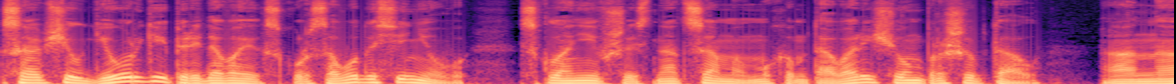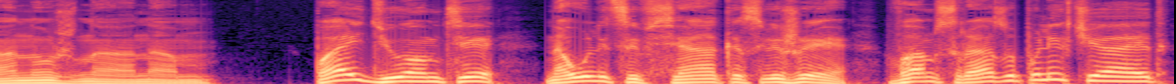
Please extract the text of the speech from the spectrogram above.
сообщил Георгий, передавая экскурсовода Синеву. Склонившись над самым ухом товарища, он прошептал. «Она нужна нам». «Пойдемте, на улице всяко свежее, вам сразу полегчает»,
